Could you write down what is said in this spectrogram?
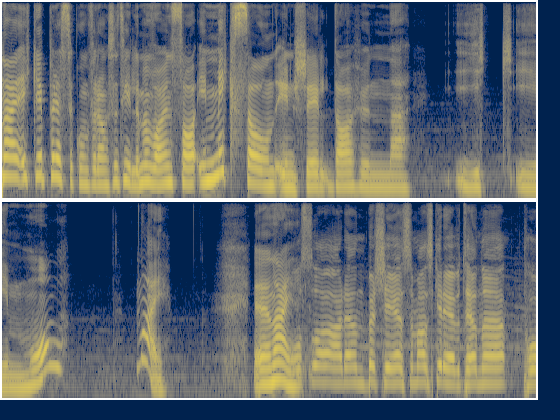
Nei, ikke pressekonferanse tidligere, men hva hun sa i Mix Zone, unnskyld, da hun gikk i mål? Nei. Nei. Og så er det en beskjed som er skrevet til henne på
